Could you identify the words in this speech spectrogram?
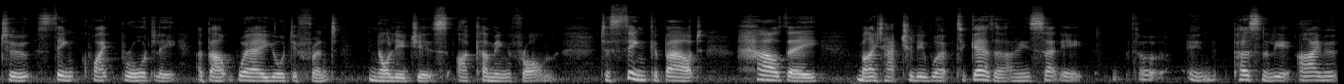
to think quite broadly about where your different knowledges are coming from, to think about how they might actually work together. I mean, certainly, for in personally, I'm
